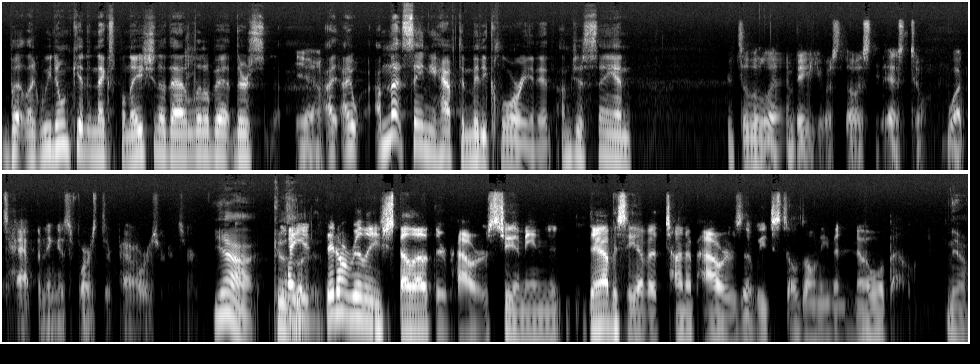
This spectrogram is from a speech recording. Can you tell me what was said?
But like we don't get an explanation of that a little bit. There's, Yeah. I, I I'm not saying you have to midi-chlorian it. I'm just saying, It's a little ambiguous, though, as, as to what's happening as far as their powers are concerned. yeah, because Yeah, you, they don't really spell out their powers too. I mean, they obviously have a ton of powers that we still don't even know about, yeah,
